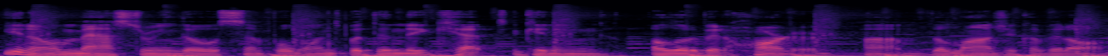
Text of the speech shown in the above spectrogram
you know, mastering those simple ones, but then they kept getting a little bit harder, um, the logic of it all.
